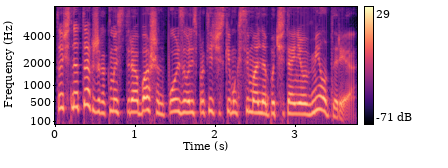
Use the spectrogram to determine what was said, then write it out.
Точно так же, как мастера башен пользовались практически максимальным почитанием в Мелторе,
